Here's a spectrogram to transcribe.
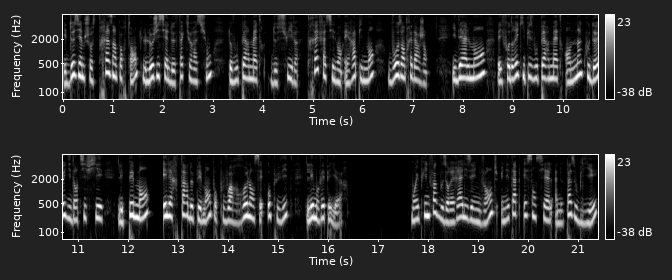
Et deuxième chose très importante, le logiciel de facturation doit vous permettre de suivre très facilement et rapidement vos entrées d'argent. Idéalement, ben, il faudrait qu'il puisse vous permettre en un coup d'œil d'identifier les paiements et les retards de paiement pour pouvoir relancer au plus vite les mauvais payeurs. Bon, et puis une fois que vous aurez réalisé une vente, une étape essentielle à ne pas oublier,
